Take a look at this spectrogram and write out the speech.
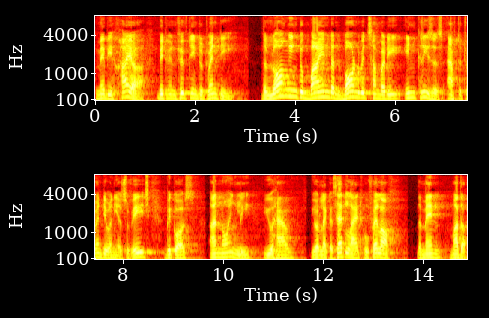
may be higher between fifteen to twenty, the longing to bind and bond with somebody increases after twenty-one years of age because unknowingly you have… you're like a satellite who fell off the main mother.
